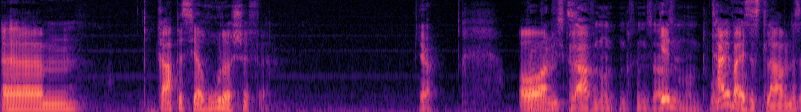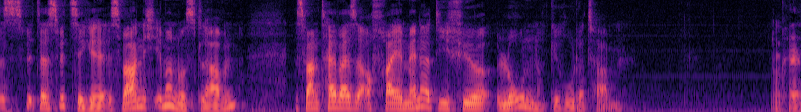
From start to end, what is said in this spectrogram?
ähm, gab es ja Ruderschiffe. Ja, wo Und die Sklaven unten drin saßen. Und teilweise Sklaven, das ist das Witzige. Es waren nicht immer nur Sklaven, es waren teilweise auch freie Männer, die für Lohn gerudert haben. Okay,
